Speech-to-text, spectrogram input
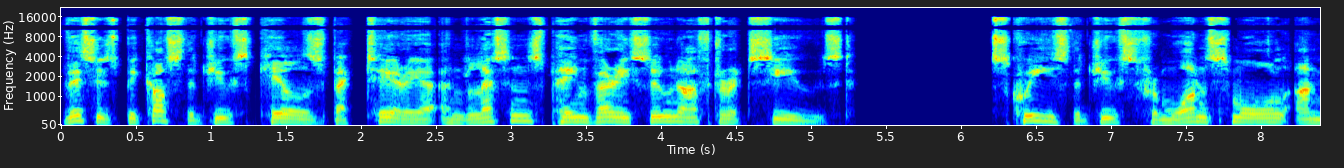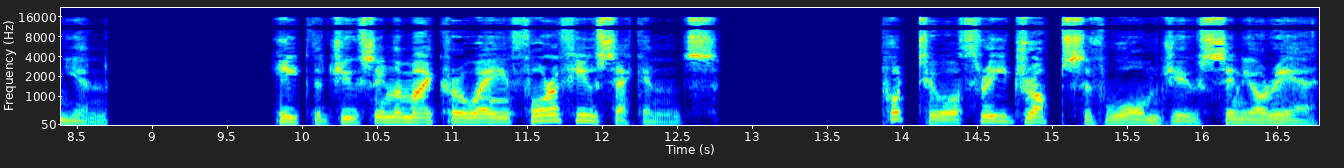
This is because the juice kills bacteria and lessens pain very soon after it's used. Squeeze the juice from one small onion, Heat the juice in the microwave for a few seconds. Put two or three drops of warm juice in your ear.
